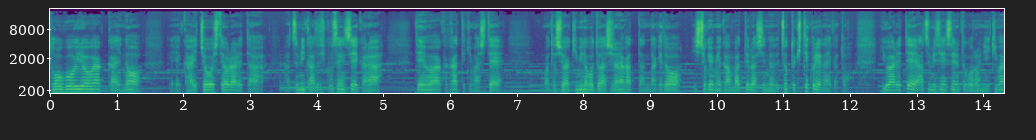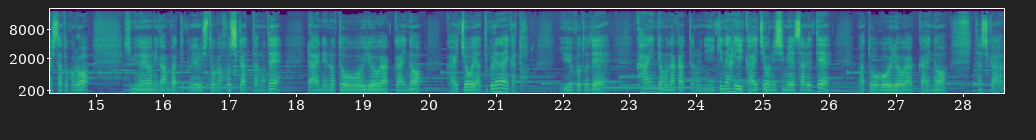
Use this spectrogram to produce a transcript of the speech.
統合医療学会の会長をしておられた渥美和彦先生から電話がかかってきまして私は君のことは知らなかったんだけど一生懸命頑張ってるらしいのでちょっと来てくれないかと言われて渥美先生のところに行きましたところ君のように頑張ってくれる人が欲しかったので来年の統合医療学会の会長をやってくれないかということで会員でもなかったのにいきなり会長に指名されて、まあ、統合医療学会の確か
